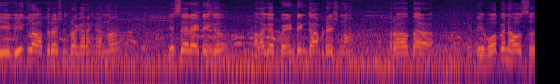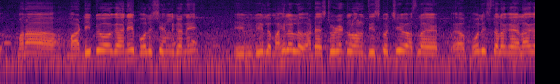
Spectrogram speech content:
ఈ వీక్లో అబ్జర్వేషన్ ప్రకారంగాను ఎస్ఏ రైటింగ్ అలాగే పెయింటింగ్ కాంపిటీషను తర్వాత ఈ ఓపెన్ హౌస్ మన మా డిపిఓ కానీ పోలీస్ స్టేషన్లు కానీ ఈ వీళ్ళు మహిళలు అంటే స్టూడెంట్లు వాళ్ళని తీసుకొచ్చి అసలు పోలీస్ తలగా ఎలాగ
